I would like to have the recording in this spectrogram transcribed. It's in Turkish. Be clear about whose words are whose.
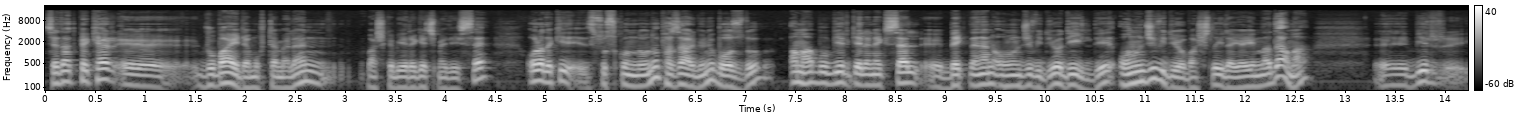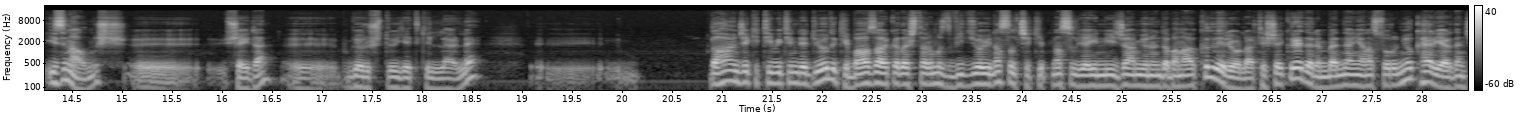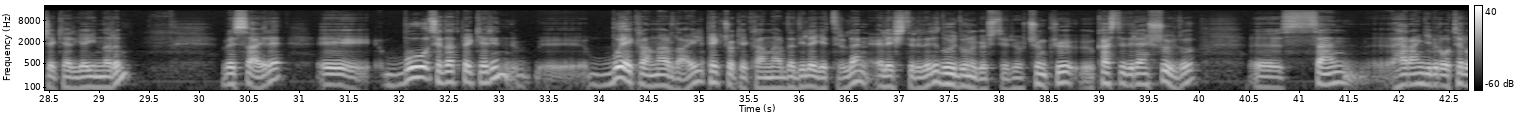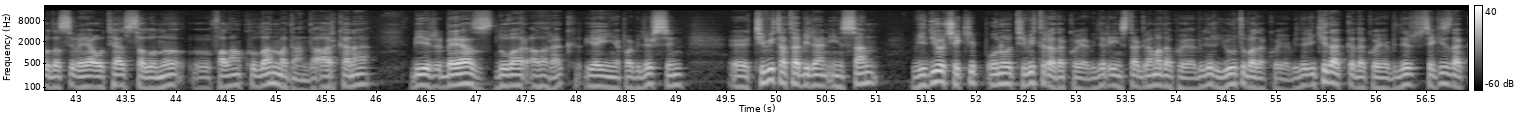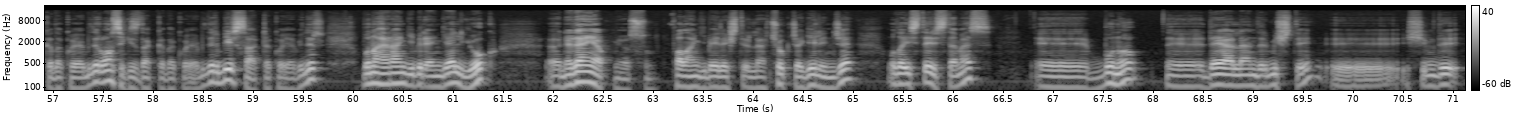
Speaker 1: Sedat Peker e, Dubai'de muhtemelen başka bir yere geçmediyse oradaki suskunluğunu pazar günü bozdu. Ama bu bir geleneksel e, beklenen 10. video değildi. 10. video başlığıyla yayınladı ama e, bir izin almış e, şeyden e, görüştüğü yetkililerle. E, daha önceki tweetinde diyordu ki bazı arkadaşlarımız videoyu nasıl çekip nasıl yayınlayacağım yönünde bana akıl veriyorlar. Teşekkür ederim. Benden yana sorun yok. Her yerden çeker yayınlarım vesaire. E, bu Sedat Peker'in e, bu ekranlar dahil pek çok ekranlarda dile getirilen eleştirileri duyduğunu gösteriyor. Çünkü kastedilen şuydu. E, sen herhangi bir otel odası veya otel salonu e, falan kullanmadan da arkana bir beyaz duvar alarak yayın yapabilirsin e, tweet atabilen insan video çekip onu Twitter'a da koyabilir, Instagram'a da koyabilir, YouTube'a da koyabilir, 2 dakikada koyabilir, 8 dakikada koyabilir, 18 dakikada koyabilir, 1 saatte koyabilir. Buna herhangi bir engel yok. E, neden yapmıyorsun falan gibi eleştiriler çokça gelince o da ister istemez e, bunu e, değerlendirmişti. E, şimdi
